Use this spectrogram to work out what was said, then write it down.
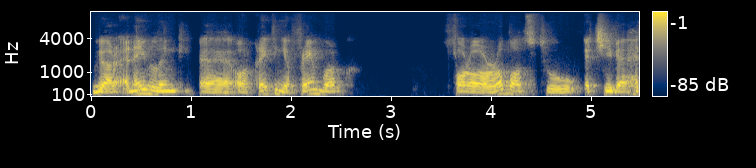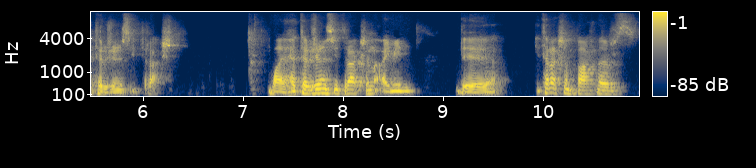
we are enabling uh, or creating a framework for our robots to achieve a heterogeneous interaction. By heterogeneous interaction, I mean the interaction partners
